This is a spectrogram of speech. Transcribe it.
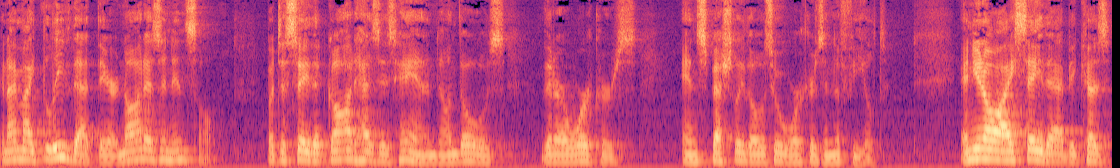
And I might leave that there, not as an insult, but to say that God has his hand on those that are workers, and especially those who are workers in the field. And you know, I say that because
